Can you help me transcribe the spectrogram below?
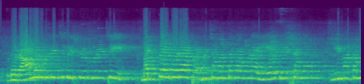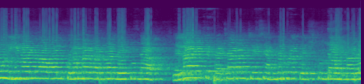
ఇప్పుడు రాముడి గురించి కృష్ణుడి గురించి మొత్తం కూడా ప్రపంచమంతటా కూడా ఏ దేశము ఈ మతము ఈ వాళ్ళు ఆ వాళ్ళు వర్గాలు లేకుండా ఎలా అయితే ప్రచారాలు చేసి అందరూ కూడా తెలుసుకుంటా ఉన్నారో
